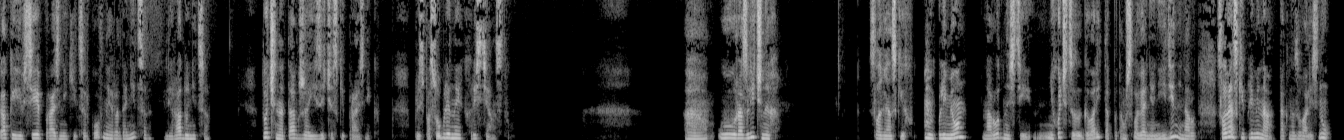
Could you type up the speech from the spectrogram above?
как и все праздники церковные, Радоница или Радуница, точно так же языческий праздник, приспособленный к христианству. А, у различных славянских племен, народностей, не хочется говорить так, потому что славяне, они единый народ, славянские племена так назывались, ну,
